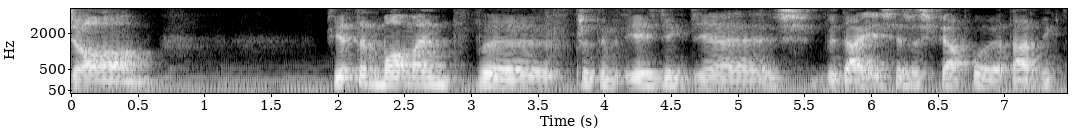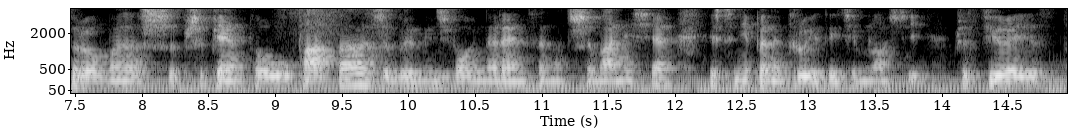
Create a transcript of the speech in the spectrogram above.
John. Jest ten moment w, przy tym zjeździe, gdzie wydaje się, że światło latarni, którą masz przypiętą u pasa, żeby mieć wolne ręce na trzymanie się, jeszcze nie penetruje tej ciemności. Przez chwilę jest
